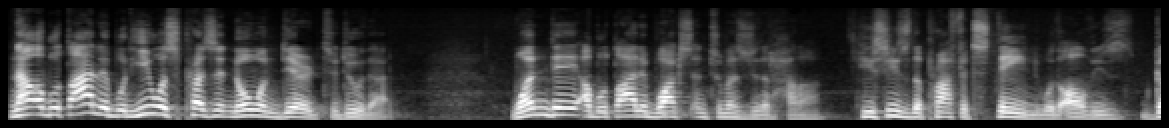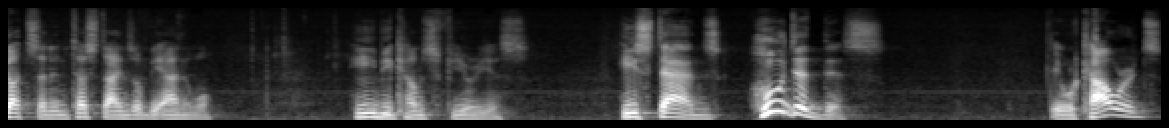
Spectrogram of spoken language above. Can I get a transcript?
Now Abu Talib, when he was present, no one dared to do that. One day Abu Talib walks into Masjid al-Haram. He sees the Prophet stained with all these guts and intestines of the animal. He becomes furious. He stands who did this? They were cowards.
